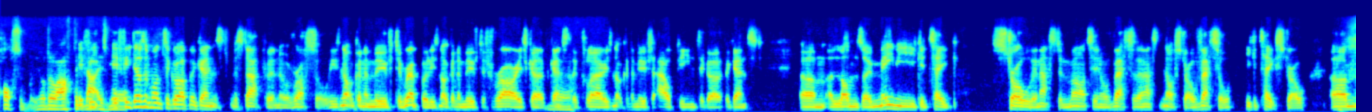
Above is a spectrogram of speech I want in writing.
possibly. Although I think If that he, is more. if he doesn't want to go up against Verstappen or Russell, he's not going to move to Red Bull. He's not going to move to Ferrari to go up against Yeah. Leclerc. He's not going to move to Alpine to go up against um, Alonso. Maybe he could take Stroll in Aston Martin or Vettel in Aston, not Stroll, Vettel. He could take Stroll. Um,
